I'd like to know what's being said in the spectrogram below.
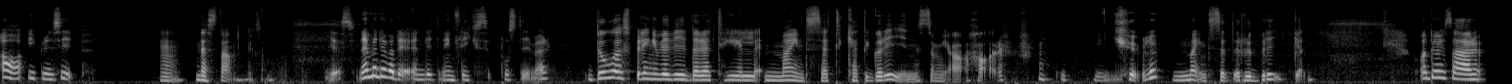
Ja, i princip. Mm, nästan liksom. Yes. Nej men det var det, en liten inflix på steamer. Då springer vi vidare till mindset-kategorin som jag har. Min Kul. mindset-rubriken. Och det är så här.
